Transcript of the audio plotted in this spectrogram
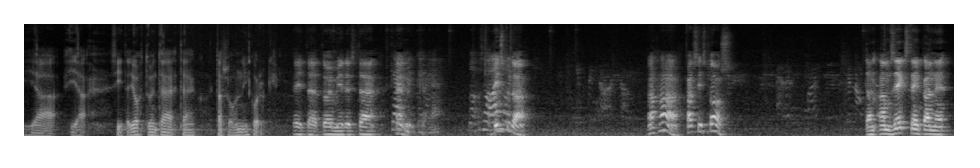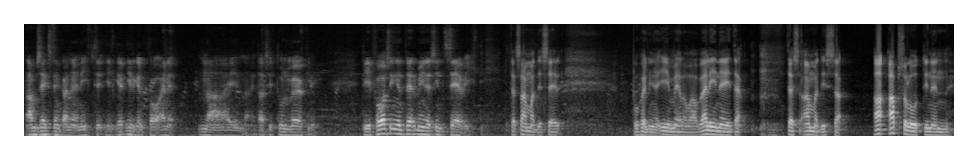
Ja, ja siitä johtuen tämä, tämä taso on niin korkea. Ei tämä toimi edes tämä kännykkä. No, se on? Aha, was ist los? Dann am 6. kann er, am 6. kann er nicht ir- irgendwo eine, nein, nein, das ist unmöglich. Die Vorsingentermine sind sehr wichtig. Tässä ammatissa puhelin ja e-mail on vaan välineitä. Tässä ammatissa a- absoluuttinen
